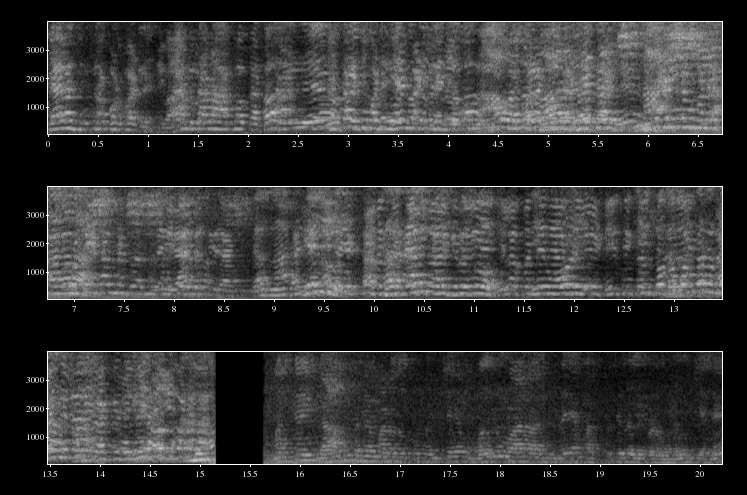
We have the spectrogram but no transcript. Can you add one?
ಬ್ಯಾಲೆನ್ಸ್ ಉತ್ತರ ಕೊಡ್ಬೇಡ್ರಿ ಮತ್ತೆ ಗ್ರಾಮ ಸಭೆ ಮಾಡೋದಕ್ಕೂ ಮುಂಚೆ ಒಂದು ವಾರ ಅಂದ್ರೆ ಹತ್ತು ದಿನಗಳ ಮುಂಚೆನೆ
